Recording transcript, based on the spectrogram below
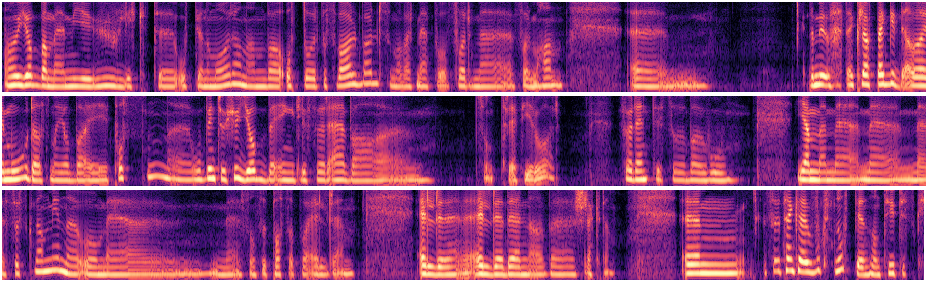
han har jobba med mye ulikt eh, opp gjennom årene. Han var åtte år på Svalbard, som har vært med på å forme, forme han. Det er klart begge og ei mor da, som har jobba i Posten. Hun begynte jo ikke å jobbe egentlig før jeg var sånn tre-fire år. Før den tid så var hun hjemme med, med, med søsknene mine og med, med sånn som passa på eldre, eldre, eldre delen av slekta. Um, så jeg tenker jeg er voksen opp i en sånn typisk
